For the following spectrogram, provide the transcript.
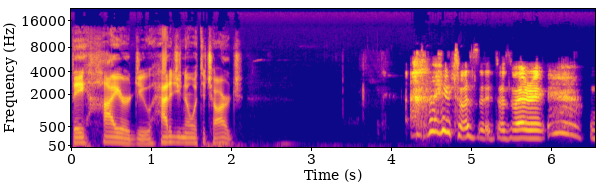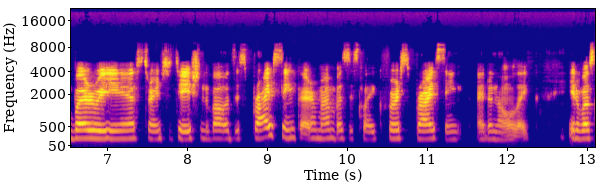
They hired you. How did you know what to charge? it was it was very very uh, strange situation about this pricing. I remember this like first pricing i don't know like it was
